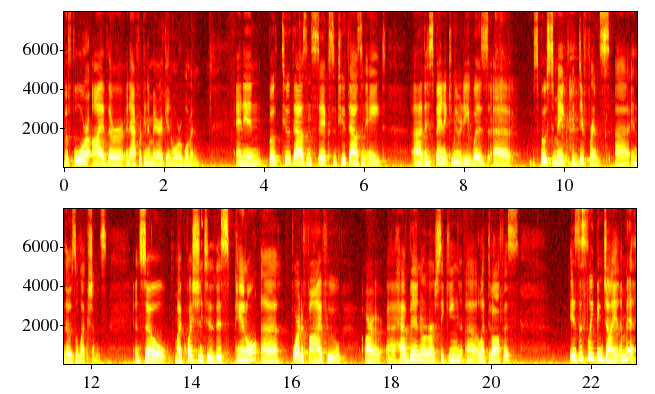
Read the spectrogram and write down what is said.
before either an African American or a woman. And in both 2006 and 2008, uh, the Hispanic community was uh, supposed to make the difference uh, in those elections. And so, my question to this panel uh, four out of five who are, uh, have been or are seeking uh, elected office is the sleeping giant a myth?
